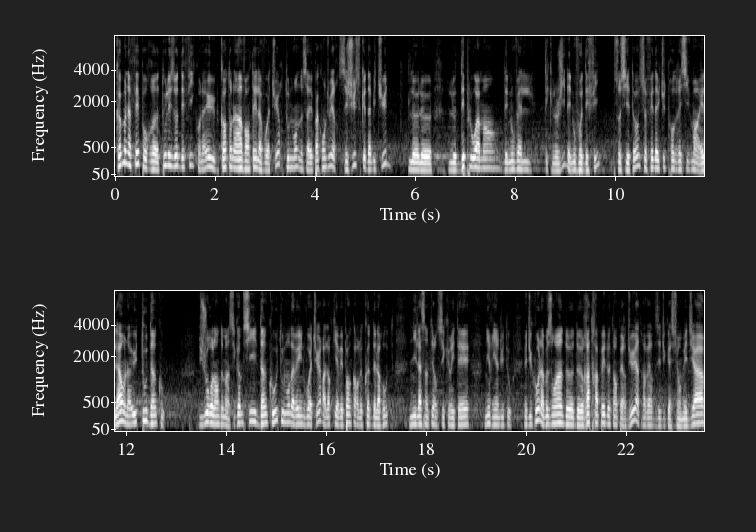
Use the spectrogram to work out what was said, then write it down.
comme on a fait pour euh, tous les autres défis qu'on a eu, quand on a inventé la voiture, tout le monde ne savait pas conduire. C'est juste que d'habitude, le, déploiement des nouvelles technologies, des nouveaux défis sociétaux se fait d'habitude progressivement. Et là, on a eu tout d'un coup du jour au lendemain. C'est comme si d'un coup tout le monde avait une voiture alors qu'il n'y avait pas encore le code de la route, ni la ceinture de sécurité, ni rien du tout. Et du coup, on a besoin de, de rattraper le temps perdu à travers des éducations aux médias.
